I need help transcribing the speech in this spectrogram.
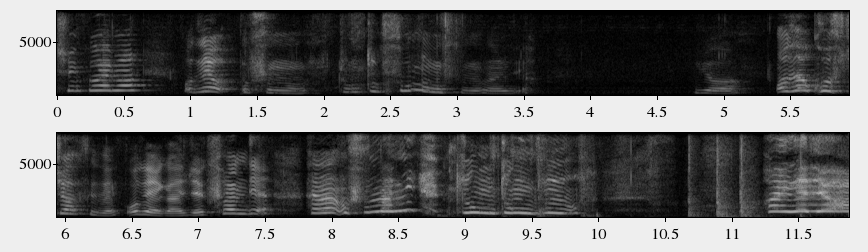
Çünkü hemen odaya ısınır. Tum tum ısınır ısınır diyor. Yo. O da koşacak direkt. Odaya gelecek. Sen de hemen ısınlan. Tum tum. Hayır geliyor.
